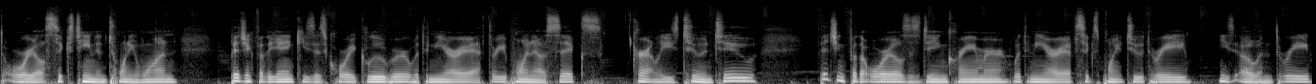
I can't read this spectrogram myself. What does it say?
The Orioles 16 and 21. Pitching for the Yankees is Corey Kluber with an ERA at 3.06. Currently, he's 2 and 2. Pitching for the Orioles is Dean Kremer with an ERA of 6.23. He's 0 and 3.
